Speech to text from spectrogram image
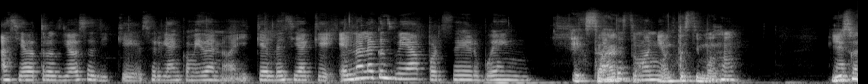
hacia otros dioses y que servían comida, ¿no? Y que él decía que él no la consumía por ser buen, Exacto, testimonio. Buen testimonio. y, eso,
